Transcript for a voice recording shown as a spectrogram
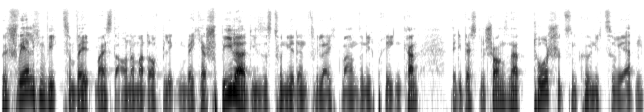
beschwerlichen Weg zum Weltmeister auch noch mal drauf blicken, welcher Spieler dieses Turnier denn vielleicht wahnsinnig prägen kann, wer die besten Chancen hat, Torschützenkönig zu werden.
